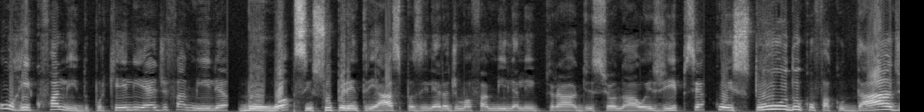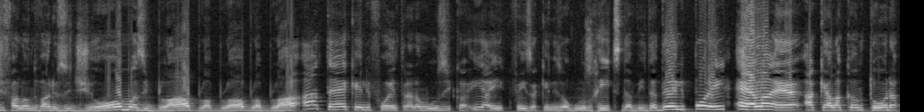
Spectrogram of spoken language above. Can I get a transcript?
um rico falido, porque ele é de família boa, assim, super entre aspas, ele era de uma família ali tradicional egípcia, com estudo, com faculdade, falando vários idiomas e blá, blá, blá, blá, blá, até que ele foi entrar na música e aí fez aqueles alguns hits da vida dele, porém, ela é aquela cantora,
